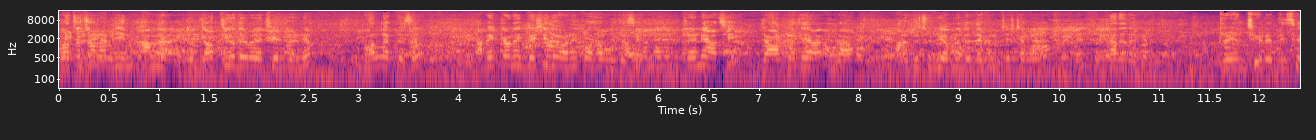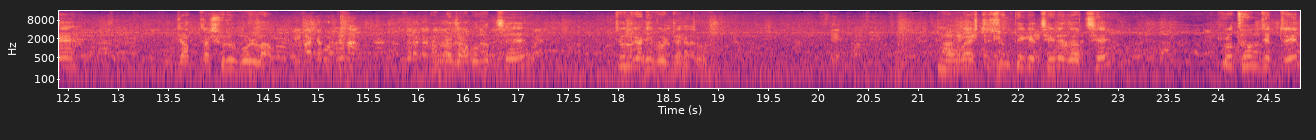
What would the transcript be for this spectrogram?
প্রচারণার দিন। আমরা একজন যাত্রী হতে পেরেছি ট্রেনে। খুব ভালো লাগতেছে। আবেগটা অনেক বেশি দিয়ে অনেক কথা বলতেছি। ট্রেনে আছি। যাওয়ার পথে আমরা আরও কিছু ভিউ আপনাদের দেখানোর চেষ্টা করব। সাথে দেখেন ট্রেন ছেড়ে দিছে। যাত্রা শুরু করলাম। আমরা যাব হচ্ছে চুলকাটি পর্যন্ত। মংলা স্টেশন থেকে ছেড়ে যাচ্ছে। প্রথম যে ট্রেন,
